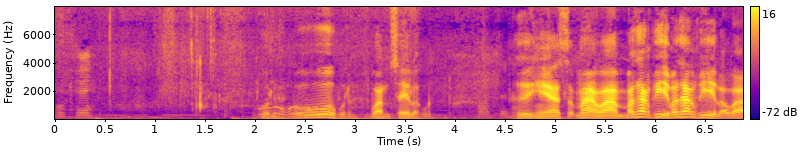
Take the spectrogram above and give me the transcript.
โอเคพุ่นโอ้พุ่นว่านใส่ละพุ่นคือแหมาว่ามาทางพี่มาทางพี่แล้วว่า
